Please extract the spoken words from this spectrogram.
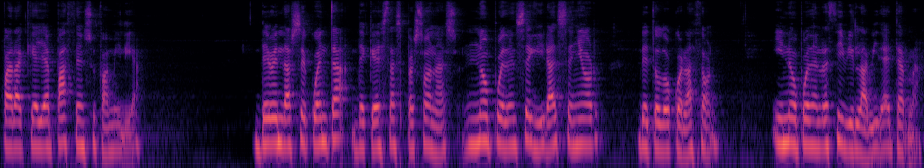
para que haya paz en su familia. Deben darse cuenta de que estas personas no pueden seguir al Señor de todo corazón y no pueden recibir la vida eterna.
